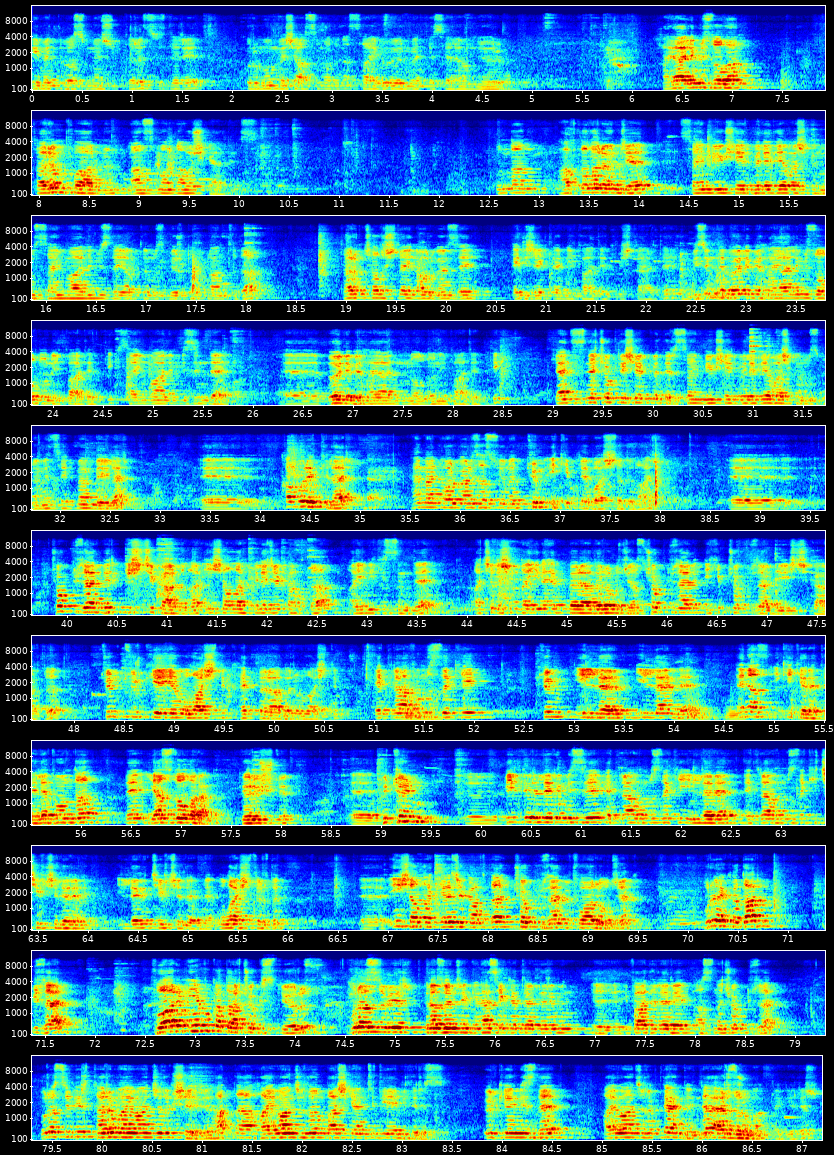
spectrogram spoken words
Kıymetli basın mensupları, sizleri kurumum ve şahsım adına saygı ve hürmetle selamlıyorum. Hayalimiz olan Tarım Fuarı'nın lansmanına hoş geldiniz. Bundan haftalar önce Sayın Büyükşehir Belediye Başkanımız, Sayın Valimizle yaptığımız bir toplantıda tarım çalıştayını organize edeceklerini ifade etmişlerdi. Bizim de böyle bir hayalimiz olduğunu ifade ettik. Sayın Valimizin de e, böyle bir hayalinin olduğunu ifade ettik. Kendisine çok teşekkür ederiz. Sayın Büyükşehir Belediye Başkanımız Mehmet Sekmen Beyler e, kabul ettiler. Hemen organizasyona tüm ekiple başladılar. E, çok güzel bir iş çıkardılar. İnşallah gelecek hafta ayın ikisinde açılışında yine hep beraber olacağız. Çok güzel, ekip çok güzel bir iş çıkardı. Tüm Türkiye'ye ulaştık, hep beraber ulaştık. Etrafımızdaki tüm iller illerle en az iki kere telefonda ve yazılı olarak görüştük. Ee, Bütün e, bildirilerimizi etrafımızdaki illere, etrafımızdaki çiftçilere, illerin çiftçilerine ulaştırdık. Ee, İnşallah gelecek hafta çok güzel bir fuar olacak. Buraya kadar güzel. Fuarı niye bu kadar çok istiyoruz? Burası bir, biraz önce genel sekreterlerimin e, ifadeleri aslında çok güzel. Burası bir tarım hayvancılık şehri. Hatta hayvancılığın başkenti diyebiliriz. Ülkemizde hayvancılık dendiğinde Erzurum akla gelir.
